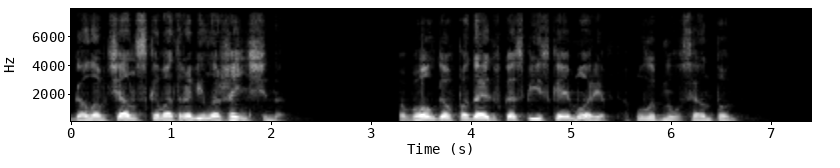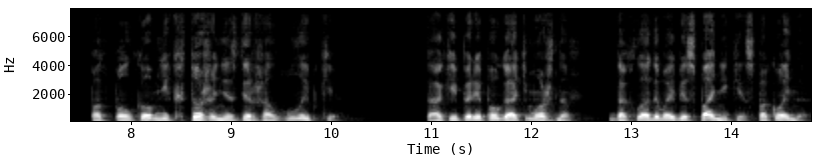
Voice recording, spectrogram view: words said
«Головчанского отравила женщина». «Волга впадает в Каспийское море», — улыбнулся Антон. Подполковник тоже не сдержал улыбки. «Так и перепугать можно. Докладывай без паники, спокойно».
